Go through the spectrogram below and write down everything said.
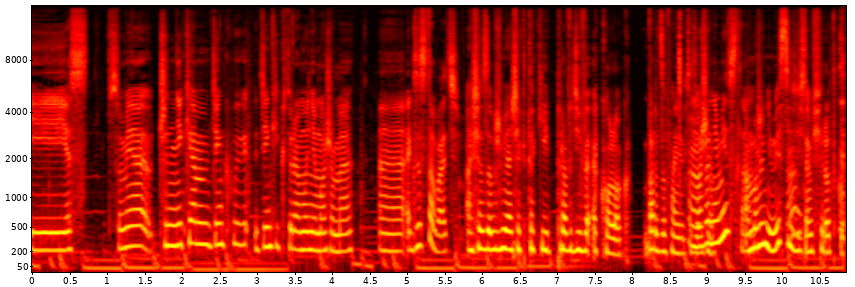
i jest w sumie czynnikiem, dzięki, dzięki któremu nie możemy e, egzystować. Asia zabrzmiałaś jak taki prawdziwy ekolog. Bardzo fajnie to A może nie jestem. A może nie jesteś gdzieś tam w środku.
